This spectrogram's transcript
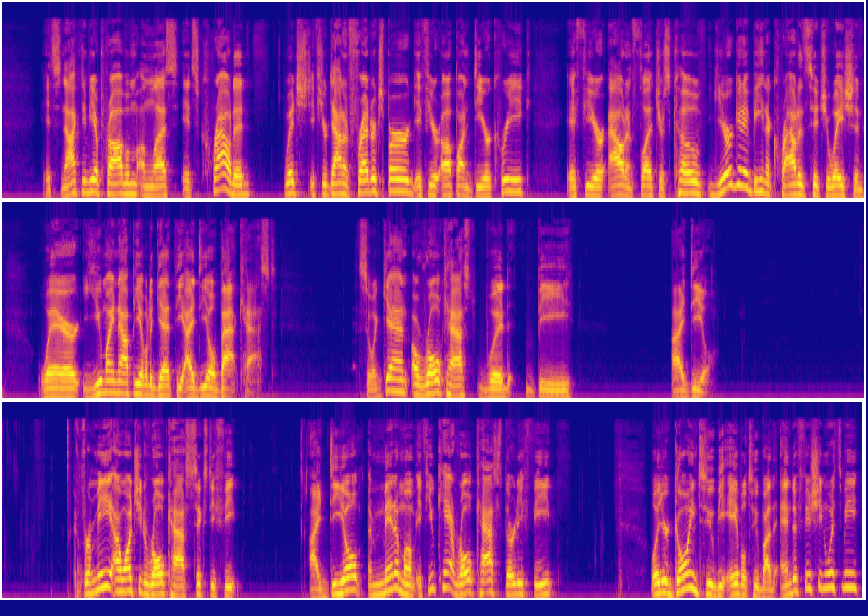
It's not going to be a problem unless it's crowded, which, if you're down in Fredericksburg, if you're up on Deer Creek, if you're out in Fletcher's Cove, you're going to be in a crowded situation where you might not be able to get the ideal back cast. So, again, a roll cast would be ideal. For me, I want you to roll cast 60 feet. Ideal, a minimum, if you can't roll cast 30 feet, well, you're going to be able to by the end of fishing with me,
